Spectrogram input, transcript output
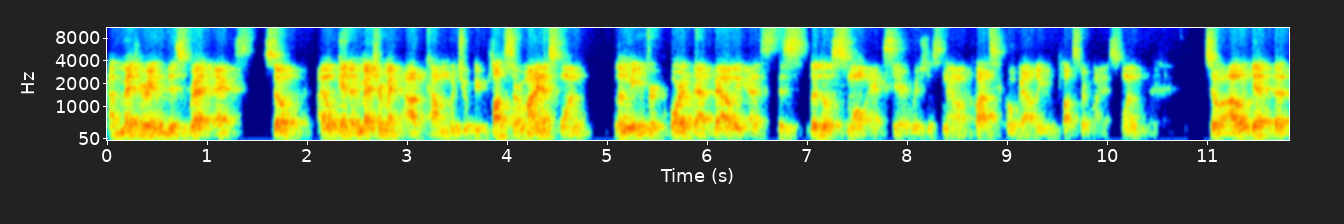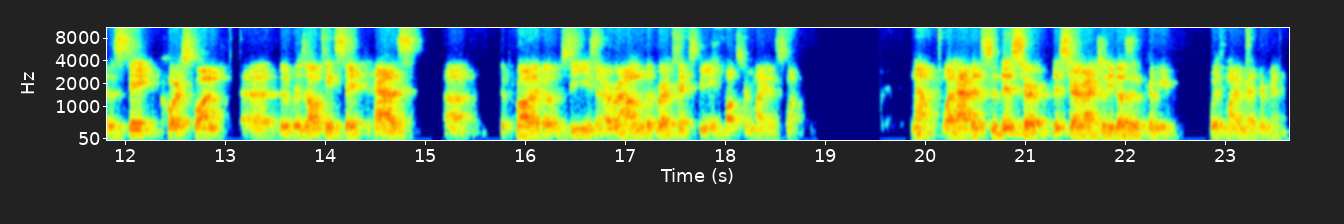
I'm measuring this red X. So I will get a measurement outcome, which will be plus or minus one. let me record that value as this little small x here, which is now a classical value plus or minus one. So I'll get that the state correspond, uh, the resulting state has uh, the product of z's around the vertex being plus or minus one. Now, what happens to this term? This term actually doesn't commute with my measurement.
